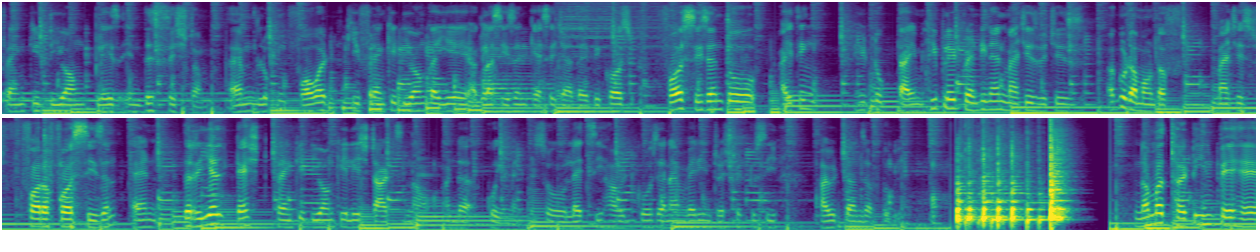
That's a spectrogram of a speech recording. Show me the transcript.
Frenkie de Jong plays in this system I am looking forward कि फ्रेंकी डियोंग का ये अगला सीज़न कैसे जाता है बिकॉज़ फ़र्स्ट सीज़न तो I think he took time he played 29 matches which is a good amount of matches for a first season and the real test Frenkie de Jong के लिए now under Koeman so let's see how it goes and I am very interested to see how it turns up to be number 13 पे है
